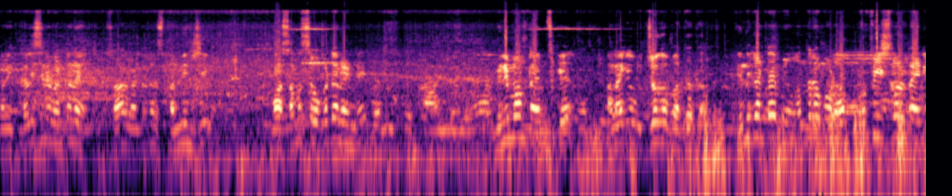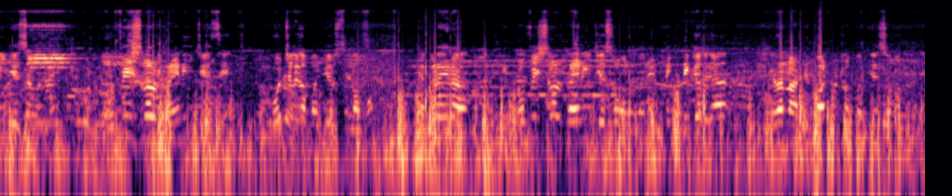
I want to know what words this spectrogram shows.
మరి కలిసిన వెంటనే సార్ వెంటనే స్పందించి మా సమస్య ఒకటేనండి. మినిమం టైమ్స్కే అలాగే ఉద్యోగ భద్రత. ఎందుకంటే మేమందరం కూడా ప్రొఫెషనల్ ట్రైనింగ్ చేసామండి ప్రొఫెషనల్ ట్రైనింగ్ చేసి కోచ్లుగా పనిచేస్తున్నాము. ఎక్కడైనా ఈ ప్రొఫెషనల్ ట్రైనింగ్ చేసే వాళ్ళు కానీ టెక్నికల్గా ఏదైనా డిపార్ట్మెంట్లో పనిచేసే వాళ్ళు కానీ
